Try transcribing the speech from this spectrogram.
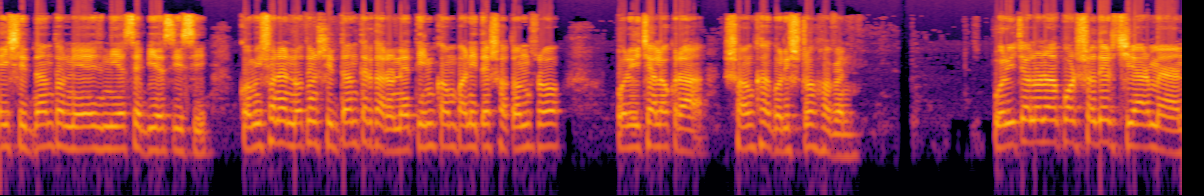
এই সিদ্ধান্ত নিয়ে নিয়েছে বিএসইসি। কমিশনের নতুন সিদ্ধান্তের কারণে তিন কোম্পানিতে স্বতন্ত্র পরিচালকরা সংখ্যাগরিষ্ঠ হবেন। পরিচালনা পর্ষদের চেয়ারম্যান,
